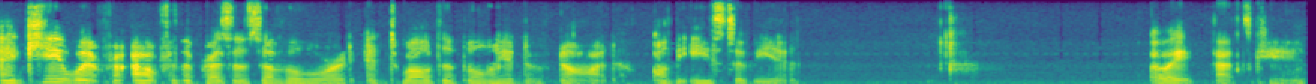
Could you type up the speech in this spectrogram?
And Cain went from, out from the presence of the Lord and dwelled in the land of Nod on the east of Eden. Oh wait, that's Cain.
